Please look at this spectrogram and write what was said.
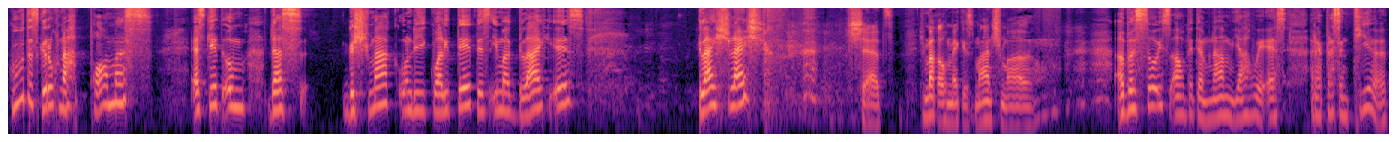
gutes Geruch nach Pommes. Es geht um das Geschmack und die Qualität, das immer gleich ist. Gleich schlecht. Scherz. Ich mache auch Macis manchmal. Aber so ist auch mit dem Namen Yahweh. Es repräsentiert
